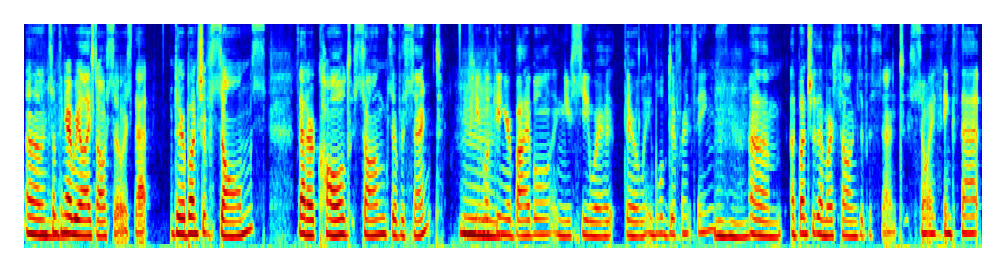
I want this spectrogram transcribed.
Um, Something I realized also is that there are a bunch of psalms that are called songs of ascent. If you look Mm. in your Bible and you see where they're labeled different things, Mhm. um, a bunch of them are songs of ascent. So I think that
